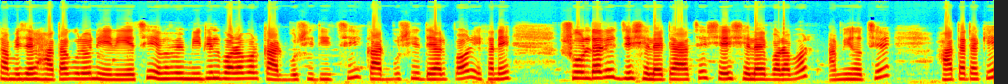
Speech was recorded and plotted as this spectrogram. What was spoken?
কামিজের হাতাগুলো নিয়ে নিয়েছি। এভাবে মিডিল বরাবর কাট বসিয়ে দিচ্ছি। কাট বসিয়ে দেওয়ার পর এখানে শোল্ডারের যে সেলাইটা আছে, সেই সেলাই বরাবর আমি হচ্ছে হাতাটাকে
